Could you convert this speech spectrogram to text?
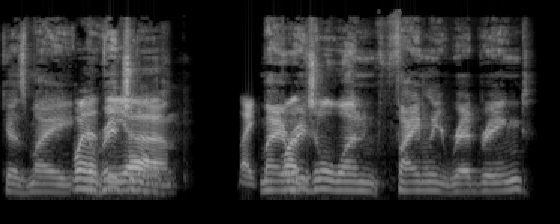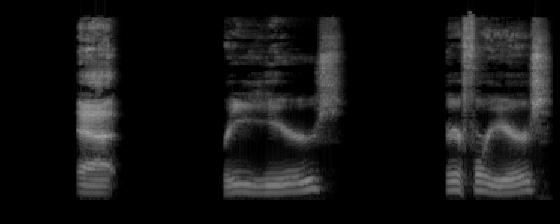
because my One of the original uh, like my one- original one finally red ringed at three years, three or four years.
